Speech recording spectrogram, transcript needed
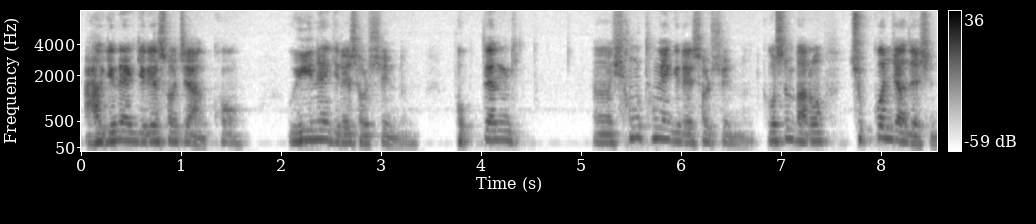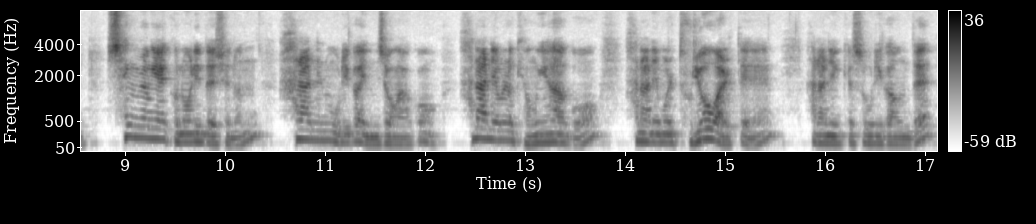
악인의 길에 서지 않고 의인의 길에 설 수 있는 복된 어, 형통의 길에 설 수 있는 그것은 바로 주권자 되신 생명의 근원이 되시는 하나님을 우리가 인정하고 하나님을 경외하고 하나님을 두려워할 때 하나님께서 우리 가운데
